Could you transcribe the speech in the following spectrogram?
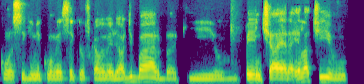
consegui me convencer que eu ficava melhor de barba, que o pentear era relativo.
